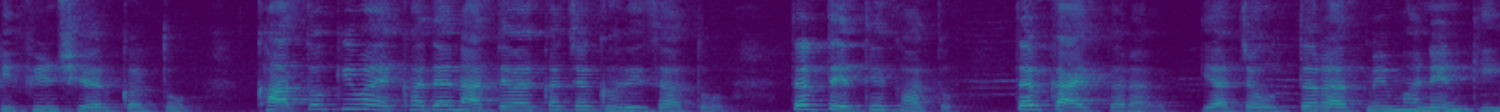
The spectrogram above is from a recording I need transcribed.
टिफिन शेअर करतो. खातो किंवा एखाद्या नातेवाईकाच्या घरी जातो तर तेथे खातो. तर काय करावे? याच्या उत्तरात मी म्हणेन की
